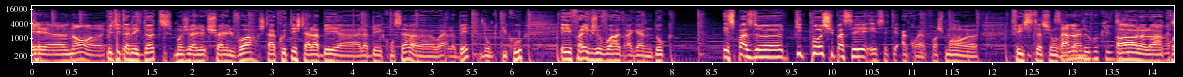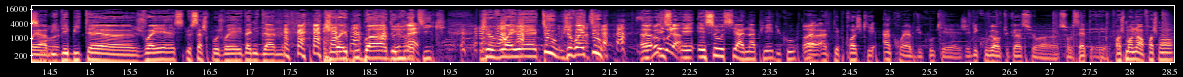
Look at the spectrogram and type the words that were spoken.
Et euh, non. Petite que- anecdote, moi je, je suis allé le voir, j'étais à côté, j'étais à la baie, à la baie concert, ouais à la baie, donc du coup, et il fallait que je voie Dragan, donc espace de petite pause, je suis passé et c'était incroyable, franchement, euh, félicitations C'est un homme de goût qui le dit. Oh là là, Ah, incroyable. Il débitait, euh, je voyais le sage je voyais Danny Dan, je voyais Booba de. Lunatic, je voyais tout, je voyais tout. Euh, beaucoup, et, là. Et, et ce aussi à Napier, du coup, Ouais. euh, un de tes proches qui est incroyable, du coup, qui est- j'ai découvert en tout cas sur, euh, sur le set. Et franchement, non, franchement,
